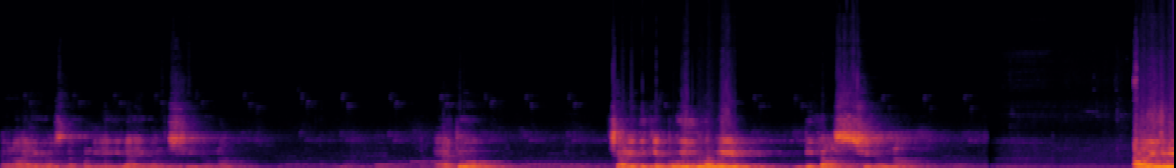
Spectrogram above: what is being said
রায়গঞ্জ তখন এই রায়গঞ্জ ছিল না। এত চারিদিকে বৈভবের বিকাশ ছিল না। কলেজে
